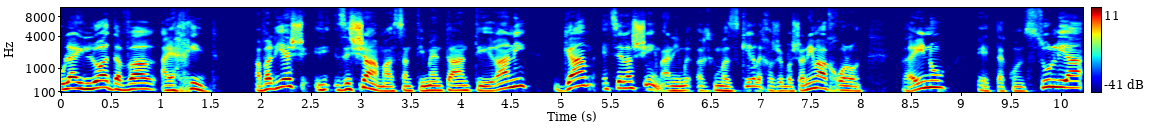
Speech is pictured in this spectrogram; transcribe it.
אולי לא הדבר היחיד, אבל יש, זה שם, הסנטימנט האנטי-איראני, גם אצל השיעים. אני מזכיר לך שבשנים האחרונות ראינו את הקונסוליה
